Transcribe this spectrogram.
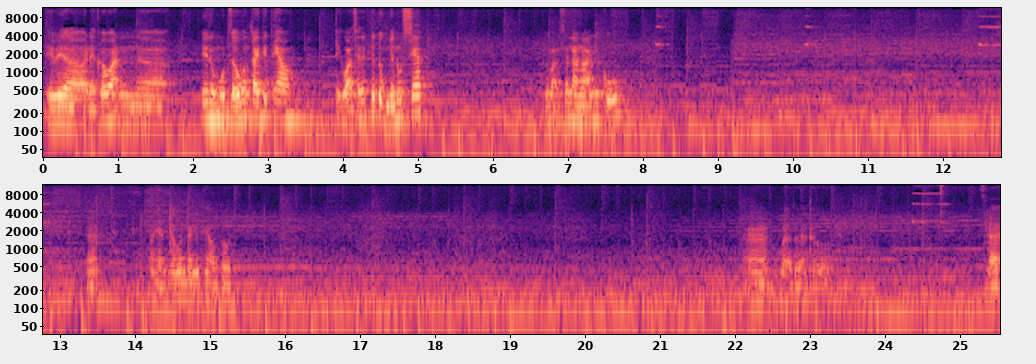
thì bây giờ để các bạn ờ, đi được một dấu vân tay tiếp theo thì các bạn sẽ tiếp tục nhấn nút set. Các bạn sẽ làm lại như cũ. Đấy, nhận dấu vân tay tiếp theo của tôi. À, bây giờ tôi đã thử đấy.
